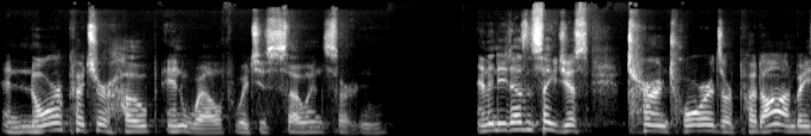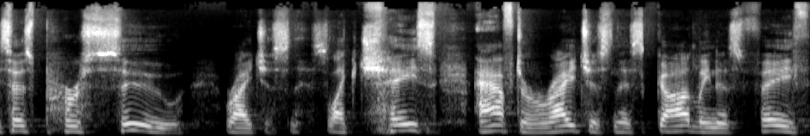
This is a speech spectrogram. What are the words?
and nor put your hope in wealth, which is so uncertain. And then he doesn't say just turn towards or put on, but he says pursue righteousness, like chase after righteousness, godliness, faith,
